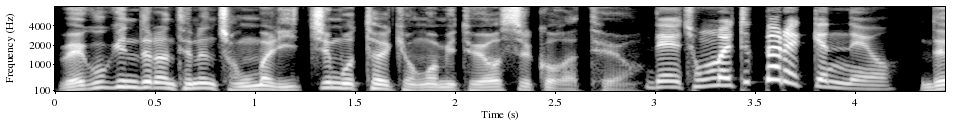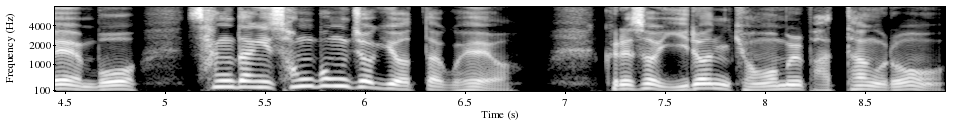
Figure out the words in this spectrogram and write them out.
외국인들한테는 정말 잊지 못할 경험이 되었을 것 같아요. 네, 정말 특별했겠네요. 네, 뭐 상당히 성공적이었다고 해요. 그래서 이런 경험을 바탕으로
